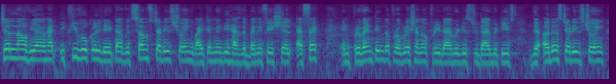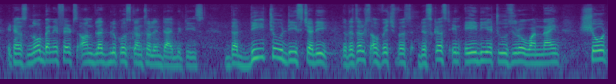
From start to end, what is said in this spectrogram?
till now we have had equivocal data with some studies showing vitamin D has a beneficial effect in preventing the progression of prediabetes to diabetes. The other studies showing it has no benefits on blood glucose control in diabetes. The D2D study, the results of which was discussed in ADA 2019 showed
